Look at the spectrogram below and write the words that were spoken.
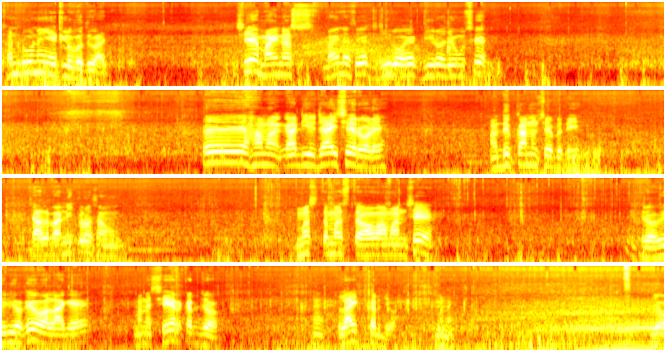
ઠંડુ નહીં એટલું બધું આજ. છે, માઇનસ માઇનસ એક જીરો એક જીરો જેવું છે. એ હામાં ગાડીઓ જાય છે રોડે. આ દુકાનો છે બધી. ચાલવા નીકળો છું હું. મસ્ત મસ્ત હવામાન છે. મિત્રો, વીડિયો કેવો લાગે? મને શેર કરજો. લાઈક કરજો મને. જો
